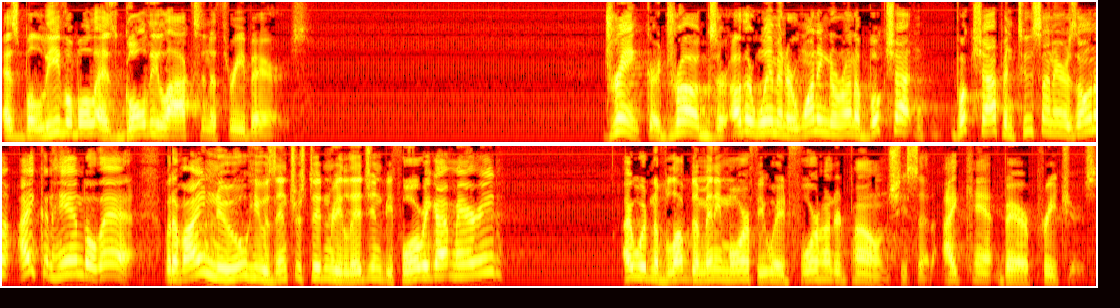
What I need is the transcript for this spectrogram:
as believable as Goldilocks and the Three Bears? Drink or drugs or other women or wanting to run a bookshop, bookshop in Tucson, Arizona, I could handle that. But if I knew he was interested in religion before we got married, I wouldn't have loved him any more if he weighed 400 pounds, she said. I can't bear preachers.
